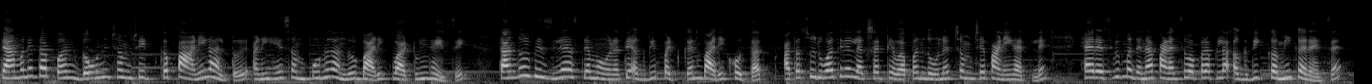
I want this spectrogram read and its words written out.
त्यामध्ये आता आपण दोन चमचे इतकं पाणी घालतोय आणि हे संपूर्ण तांदूळ बारीक वाटून घ्यायचे. तांदूळ भिजले असल्यामुळे ना ते अगदी पटकन बारीक होतात. आता सुरुवातीला लक्षात ठेवा आपण दोनच चमचे पाणी घातले. ह्या रेसिपीमध्ये ना पाण्याचा वापर आपला अगदी कमी करायचा आहे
